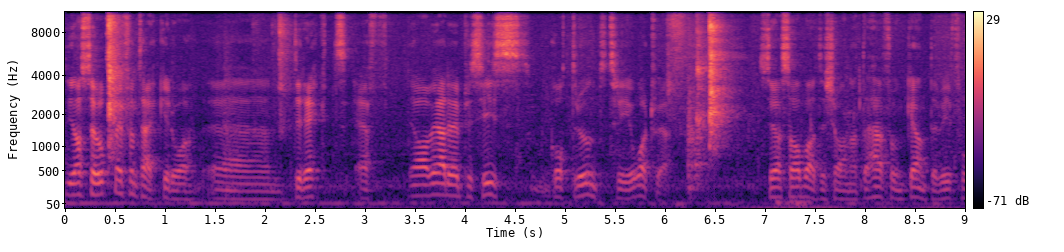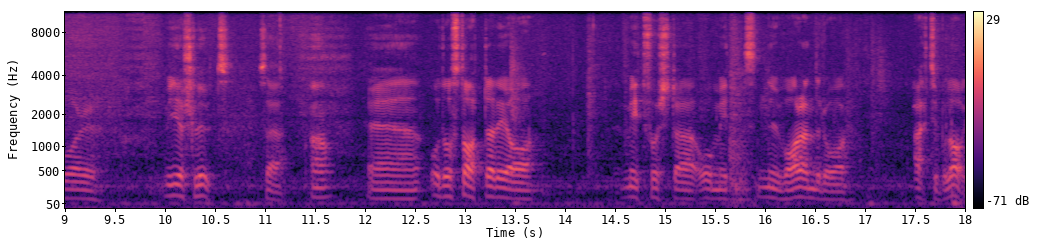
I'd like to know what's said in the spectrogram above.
jag sa upp mig från Tacky då eh, direkt efter, ja vi hade precis gått runt tre år tror jag. Så jag sa bara till Sean att det här funkar inte, vi får, vi gör slut. Så. Ja. Eh, och då startade jag mitt första och mitt nuvarande då aktiebolag.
